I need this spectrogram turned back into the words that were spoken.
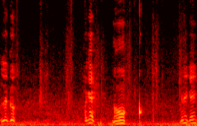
Let go. Okay. No. Get it, get it.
